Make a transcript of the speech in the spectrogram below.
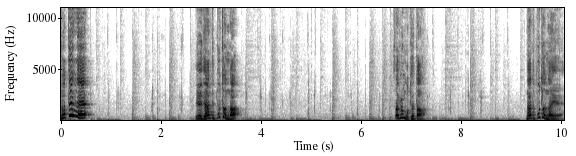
졌댔네? 얘 내한테 붙었나? 싹을 못했다. 나한테 붙었나 얘?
